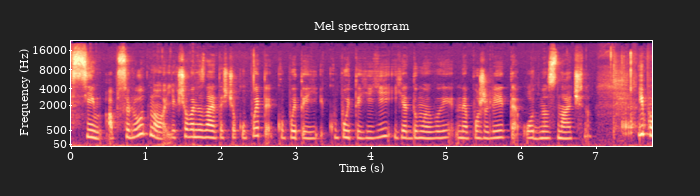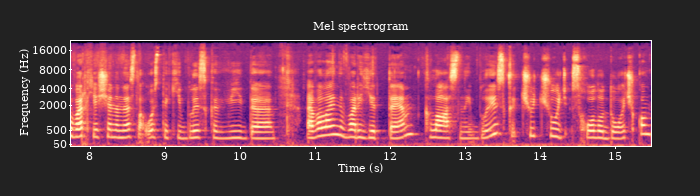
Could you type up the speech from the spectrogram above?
всім абсолютно. Якщо ви не знаєте, що купити, її- купуйте її, і я думаю, ви не пожалієте однозначно. І поверх я ще нанесла ось такий блиск від е, Eveline Varieté. Класний блиск, чуть-чуть з холодочком.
